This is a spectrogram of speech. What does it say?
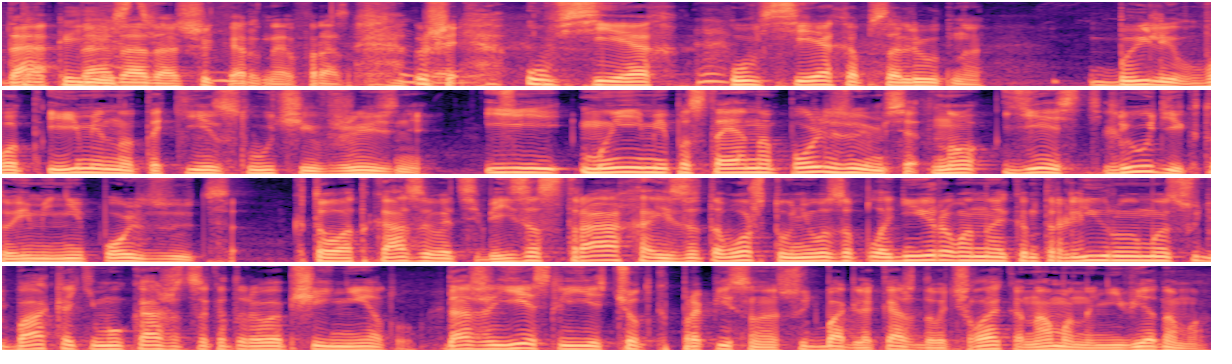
Да, Так и да, есть. да, да, шикарная фраза. Слушай, у всех, у всех абсолютно были вот именно такие случаи в жизни. И мы ими постоянно пользуемся, но есть люди, кто ими не пользуются кто отказывает себе из-за страха, из-за того, что у него запланированная, контролируемая судьба, как ему кажется, которой вообще нету. Даже если есть четко прописанная судьба для каждого человека, нам она неведома.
